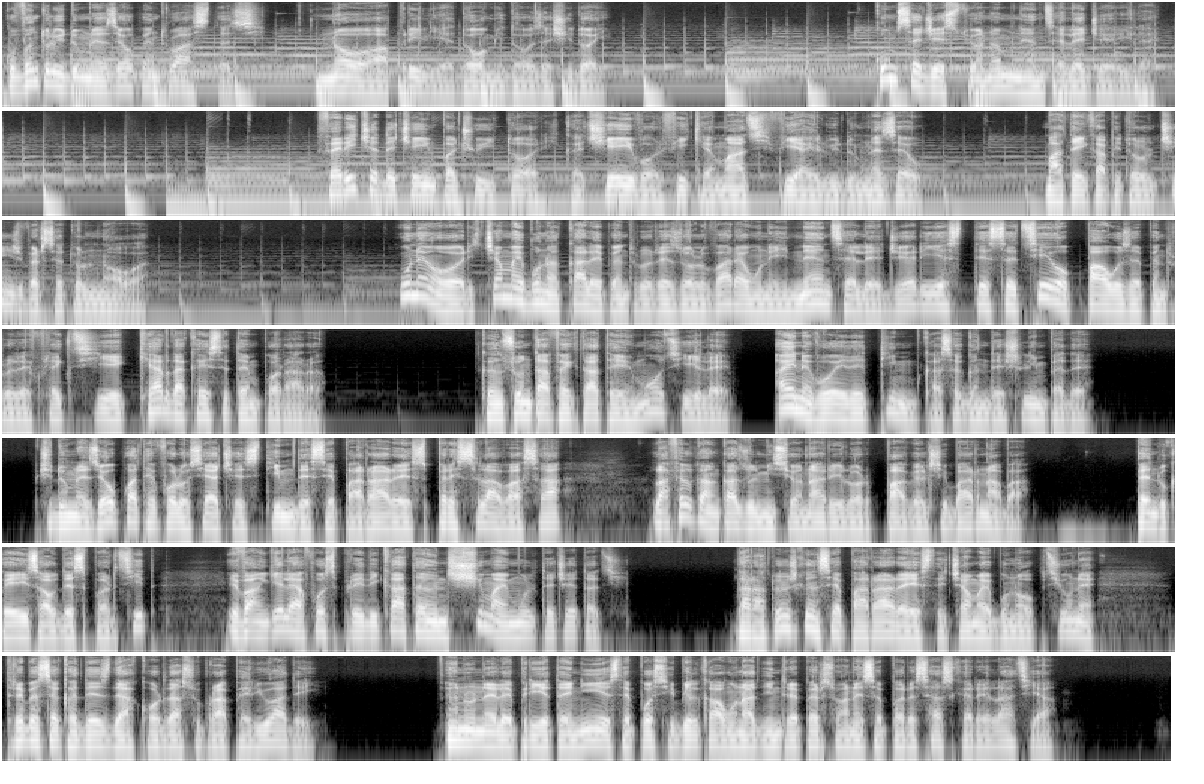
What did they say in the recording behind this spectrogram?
Cuvântul lui Dumnezeu pentru astăzi, 9 aprilie 2022. Cum să gestionăm neînțelegerile? Ferice de cei împăciuitori, căci ei vor fi chemați fii ai lui Dumnezeu. Matei, capitolul 5, versetul 9. Uneori, cea mai bună cale pentru rezolvarea unei neînțelegeri este să-ți iei o pauză pentru reflexie, chiar dacă este temporară. Când sunt afectate emoțiile, ai nevoie de timp ca să gândești limpede. Și Dumnezeu poate folosi acest timp de separare spre slava sa, la fel ca în cazul misionarilor Pavel și Barnaba. Pentru că ei s-au despărțit, Evanghelia a fost predicată în și mai multe cetăți. Dar atunci când separarea este cea mai bună opțiune, trebuie să cădeți de acord asupra perioadei. În unele prietenii este posibil ca una dintre persoane să părăsească relația.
